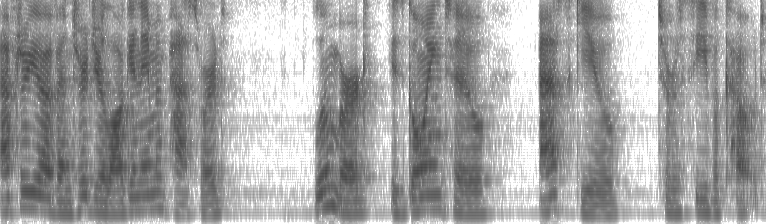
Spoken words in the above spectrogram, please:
After you have entered your login name and password, Bloomberg is going to ask you to receive a code.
